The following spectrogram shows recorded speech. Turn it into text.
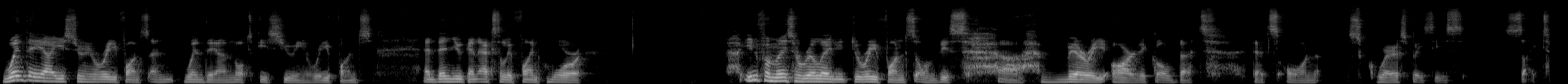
when they are issuing refunds and when they are not issuing refunds. And then you can actually find more information related to refunds on this uh, very article that that's on Squarespace's site.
